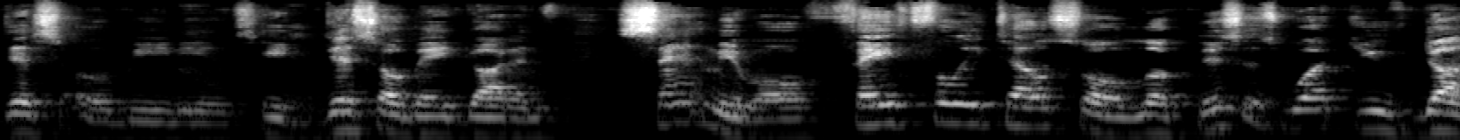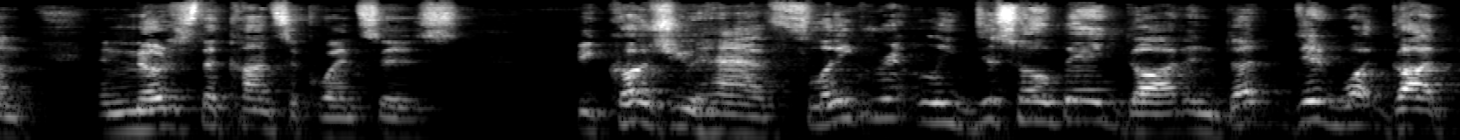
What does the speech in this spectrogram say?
disobedience. He disobeyed God. And Samuel faithfully tells Saul, Look, this is what you've done. And notice the consequences. Because you have flagrantly disobeyed God and did what God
